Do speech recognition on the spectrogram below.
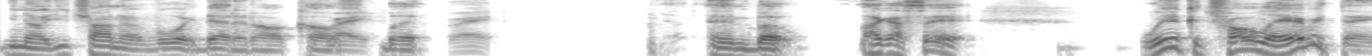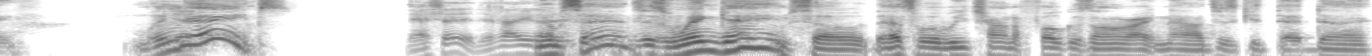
you know you're trying to avoid that at all costs. Right. But Right. and but like I said, we're in control of everything. Win Yeah. games. That's it. That's how you You know what I'm do. saying? Just win games. So that's what we're trying to focus on right now. Just get that done.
